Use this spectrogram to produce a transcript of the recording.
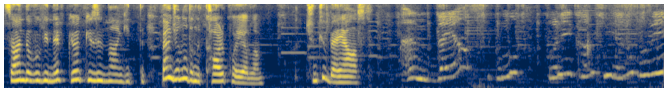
Sen de bugün hep gökyüzünden gittin. Bence onun adını kar koyalım. Çünkü beyaz. Beyaz bunu buraya kar koyalım buraya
